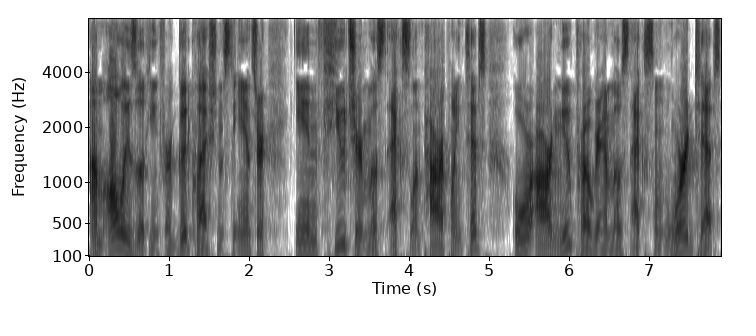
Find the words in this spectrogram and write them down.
I'm always looking for good questions to answer in future most excellent PowerPoint tips or our new program, Most Excellent Word Tips.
